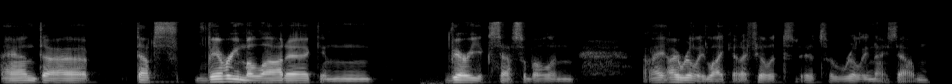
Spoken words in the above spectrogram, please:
And uh, that's very melodic and very accessible, and I, I, really like it. I feel it's it's a really nice album.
